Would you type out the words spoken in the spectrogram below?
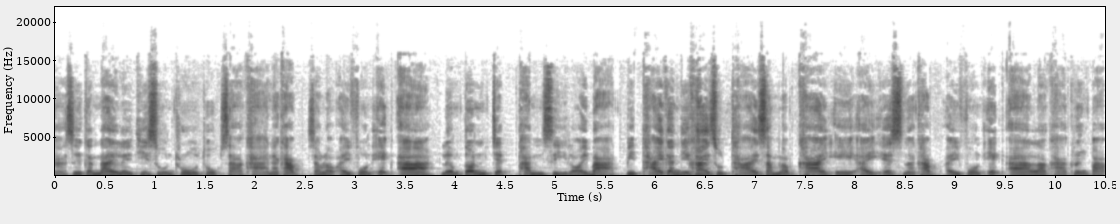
หาซื้อกันได้เลยที่ศูนย์ True ทุกสาขานะครับสำหรับ iPhone XR เริ่มต้น 7,400 บาท ปิดท้ายกันที่ค่ายสุดท้ายสำหรับค่าย AIS นะครับ iPhone XR ราคาเครื่องเปล่า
